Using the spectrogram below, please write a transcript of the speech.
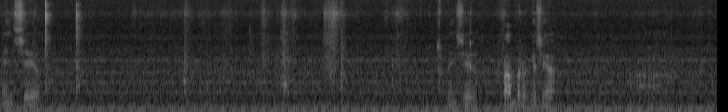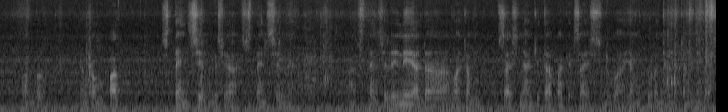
pensil pensil rubber guys ya. Ah, rubber. Yang keempat stencil guys ya stencil ya Nah, stencil ini ada macam size nya kita pakai size 2 yang ukurannya macam ini guys.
